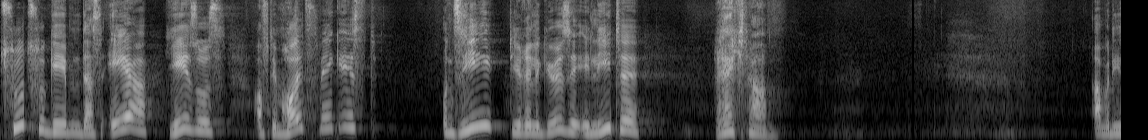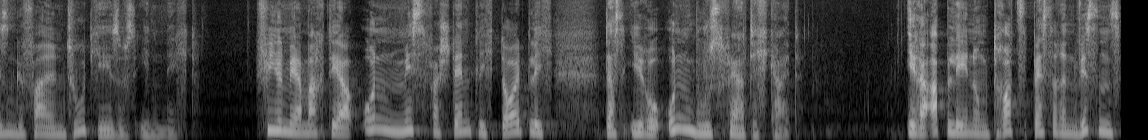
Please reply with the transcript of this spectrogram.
zuzugeben, dass er, Jesus, auf dem Holzweg ist und sie, die religiöse Elite, recht haben. Aber diesen Gefallen tut Jesus ihnen nicht. Vielmehr macht er unmissverständlich deutlich, dass ihre Unbußfertigkeit, ihre Ablehnung trotz besseren Wissens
